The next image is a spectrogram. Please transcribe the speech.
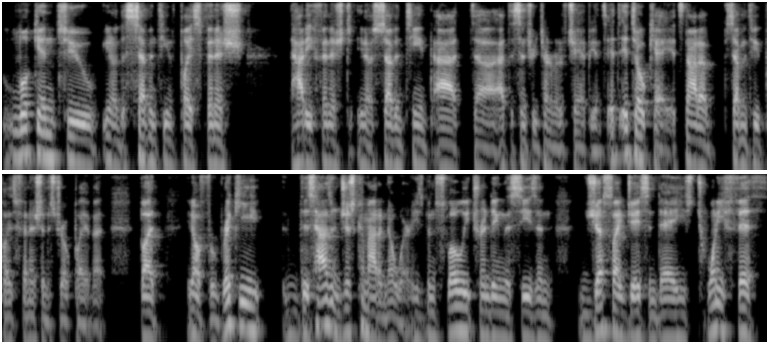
look into, you know, the 17th place finish had he finished, you know, 17th at uh, at the Sentry Tournament of Champions. It, it's okay. It's not a 17th place finish in a stroke play event. But, you know, for Rickie, this hasn't just come out of nowhere. He's been slowly trending this season, just like Jason Day. He's 25th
